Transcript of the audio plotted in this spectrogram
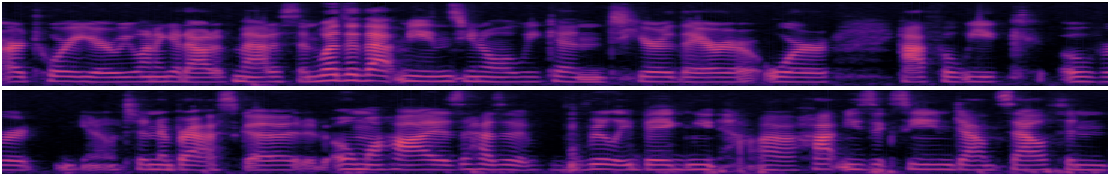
our tour year. We want to get out of Madison, whether that means you know a weekend here there or half a week over you know to Nebraska. Omaha is, has a really big uh, hot music scene down south in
